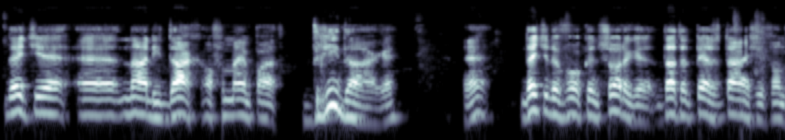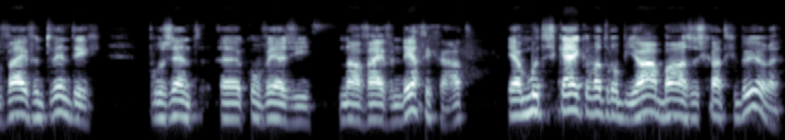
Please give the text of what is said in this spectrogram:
dat je uh, na die dag, of van mijn part drie dagen, hè, dat je ervoor kunt zorgen dat het percentage van 25% uh, eh, conversie naar 35 gaat. Ja, we moeten eens kijken wat er op jaarbasis gaat gebeuren.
